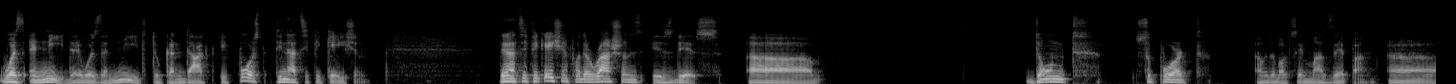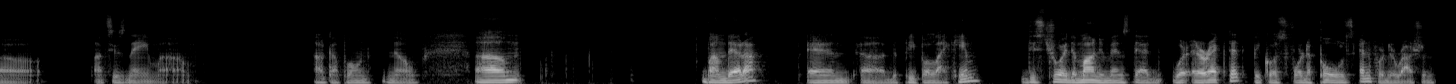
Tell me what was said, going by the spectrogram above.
Was a need, there was a need to conduct a forced denazification. Denazification for the Russians is this uh, don't support, I was about to say Mazepa, uh, what's his name? Uh, Al Capone? No. Um, Bandera and uh, the people like him destroy the monuments that were erected because for the Poles and for the Russians,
